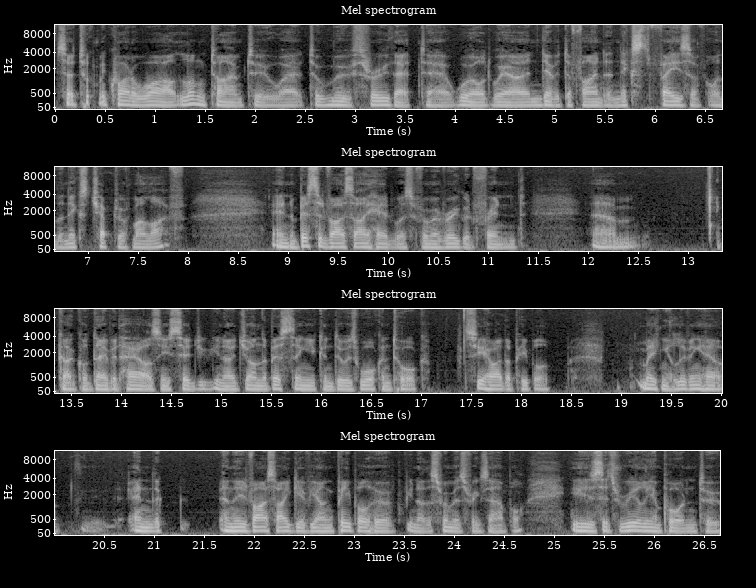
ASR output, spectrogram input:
So it took me quite a while, a long time to uh, to move through that uh, world where I endeavoured to find the next phase of or the next chapter of my life. And the best advice I had was from a very good friend, um, a guy called David Howes, and he said, you, you know, John, the best thing you can do is walk and talk, see how other people making a living, how, and the and the advice I give young people who are, you know, the swimmers, for example, is it's really important to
